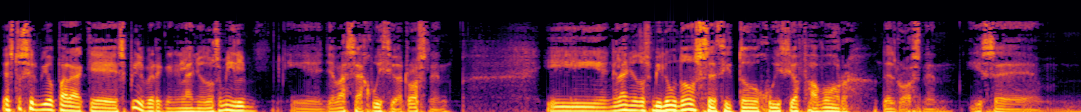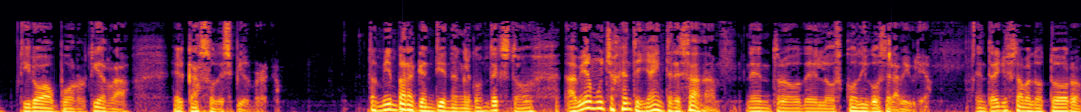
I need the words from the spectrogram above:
Esto sirvió para que Spielberg en el año 2000 eh, llevase a juicio a Drosnin y en el año 2001 se citó juicio a favor de Drosnin y se tiró por tierra el caso de Spielberg. También para que entiendan el contexto, había mucha gente ya interesada dentro de los códigos de la Biblia. Entre ellos estaba el doctor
